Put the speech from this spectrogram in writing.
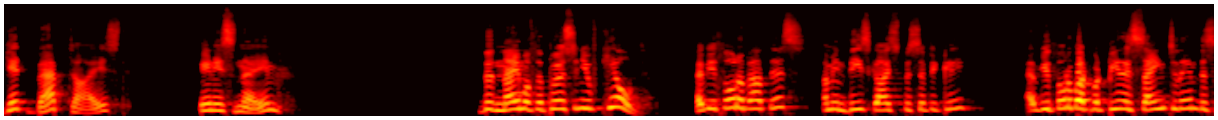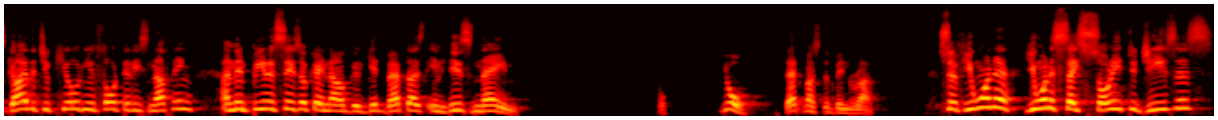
get baptized in His name the name of the person you've killed. Have you thought about this? I mean, these guys specifically. Have you thought about what Peter is saying to them? This guy that you killed and you thought that he's nothing? And then Peter says, okay, now get baptized in his name. Yo, that must have been rough. So if you want to you wanna say sorry to Jesus,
